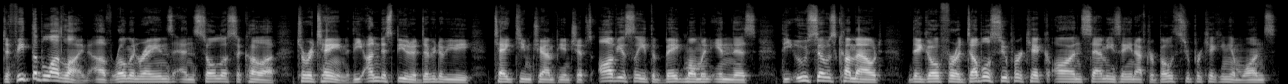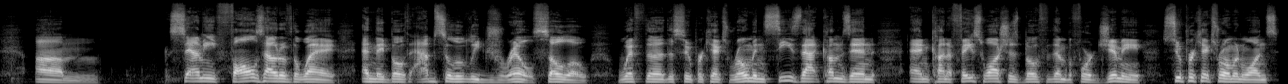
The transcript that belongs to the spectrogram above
defeat the bloodline of Roman Reigns and Solo Sikoa to retain the undisputed WWE Tag Team Championships. Obviously, the big moment in this, the Usos come out, they go for a double super kick on Sami Zayn after both super kicking him once. Um Sami falls out of the way and they both absolutely drill Solo with the the super kicks. Roman sees that, comes in and kind of face washes both of them before Jimmy super kicks Roman once,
